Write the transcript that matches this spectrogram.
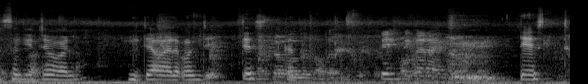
सगळी जेवायला. जेवायला म्हणजे टेस्ट टेस्टी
